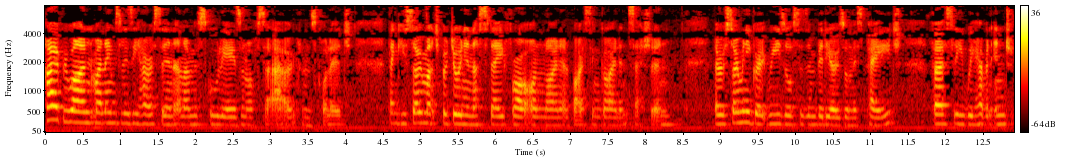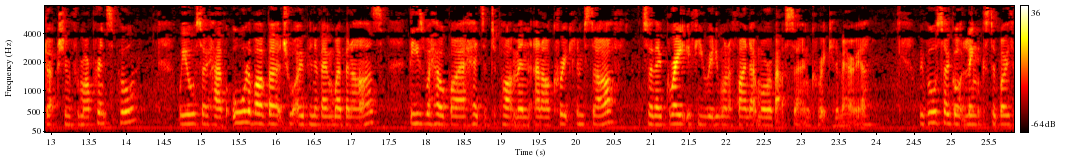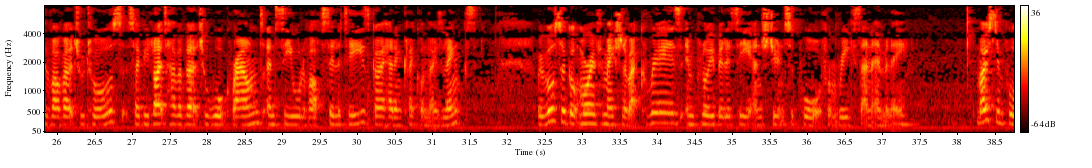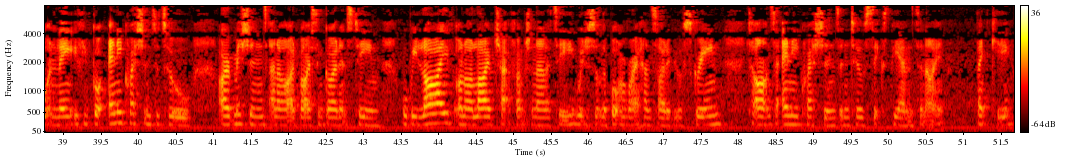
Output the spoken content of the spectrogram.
Hi everyone, my name is Lizzy Harrison and I'm the School Liaison Officer at Oaklands College. Thank you so much for joining us today for our online advice and guidance session. There are so many great resources and videos on this page. Firstly, we have an introduction from our principal. We also have all of our virtual open event webinars. These were held by our heads of department and our curriculum staff, so they're great if you really want to find out more about a certain curriculum area. We've also got links to both of our virtual tours, so if you'd like to have a virtual walk round and see all of our facilities, go ahead and click on those links. We've also got more information about careers, employability and student support from Reese and Emily. Most importantly, if you've got any questions at all, our admissions and our advice and guidance team will be live on our live chat functionality, which is on the bottom right hand side of your screen, to answer any questions until 6pm tonight. Thank you.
